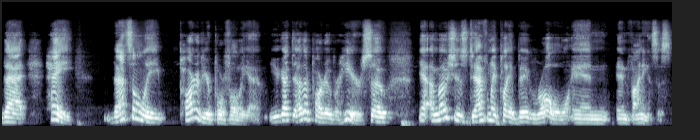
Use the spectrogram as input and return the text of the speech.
that, hey, that's only part of your portfolio. You got the other part over here. So, yeah, emotions definitely play a big role in in finances.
